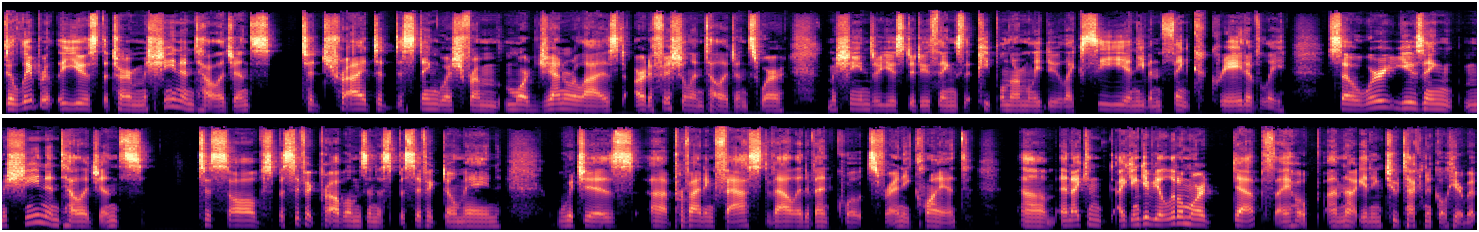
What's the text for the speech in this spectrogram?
deliberately use the term machine intelligence to try to distinguish from more generalized artificial intelligence, where machines are used to do things that people normally do, like see and even think creatively. So we're using machine intelligence to solve specific problems in a specific domain, which is uh, providing fast, valid event quotes for any client. Um, and I can I can give you a little more depth. I hope I'm not getting too technical here, but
